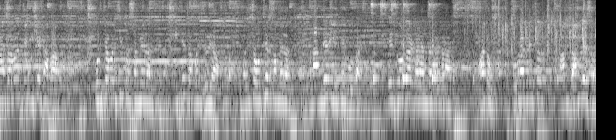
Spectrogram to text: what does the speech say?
आपणा सर्वांचे विशेष आभार. पुढच्या वर्षीचं संमेलन इथेच आपण घेऊया. पण चौथे संमेलन नांदेड येथे होत आहे. हे जोरदार टाळ्यांचा कडकडाट वाटो कोबरागडे सर आम Damle sir.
